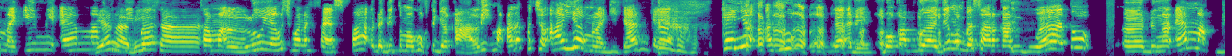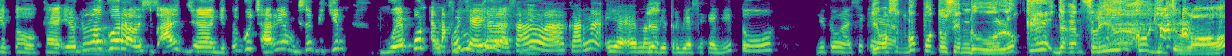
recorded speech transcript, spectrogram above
naik ini enak Dia nggak tiba-tiba bisa. sama elu yang cuma naik Vespa udah gitu mogok tiga kali makannya pecel ayam lagi kan kayak kayaknya aduh enggak deh bokap gue aja membesarkan gue tuh eh, dengan enak gitu kayak ya udahlah gue realistis aja gitu gue cari yang bisa bikin gue pun enak Gue juga kayaknya nggak gitu. salah karena ya emang Ya. dia terbiasa kayak gitu. Gitu nggak sih Ya kayak maksud gue putusin dulu, kek jangan selingkuh gitu loh.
